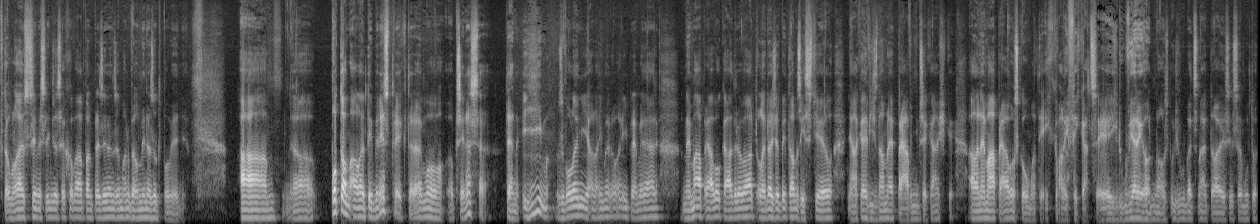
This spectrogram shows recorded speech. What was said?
V tomhle si myslím, že se chová pan prezident Zeman velmi nezodpovědně. A, potom ale ty ministry, kterému přinese ten jím zvolený a najmenovaný premiér, nemá právo kádrovat, leda, že by tam zjistil nějaké významné právní překážky, ale nemá právo zkoumat jejich kvalifikaci, jejich důvěryhodnost, už vůbec ne to, jestli se mu to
